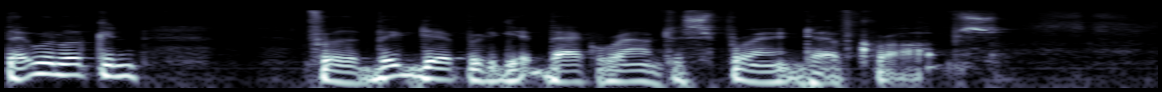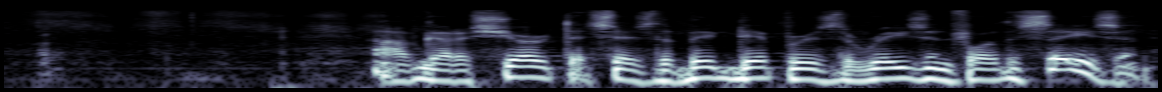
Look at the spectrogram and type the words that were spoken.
They were looking for the Big Dipper to get back around to spring to have crops. I've got a shirt that says the Big Dipper is the reason for the season.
